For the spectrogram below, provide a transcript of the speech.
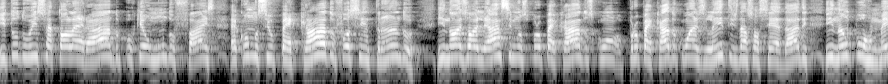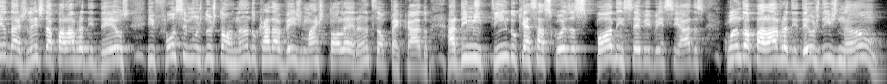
E tudo isso é tolerado porque o mundo faz. É como se o pecado fosse entrando e nós olhássemos para o pecado, com, para o pecado com as lentes da sociedade e não por meio das lentes da palavra de Deus e fôssemos nos tornando cada vez mais tolerantes ao pecado, admitindo que essas coisas podem ser vivenciadas quando a palavra de Deus diz não.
